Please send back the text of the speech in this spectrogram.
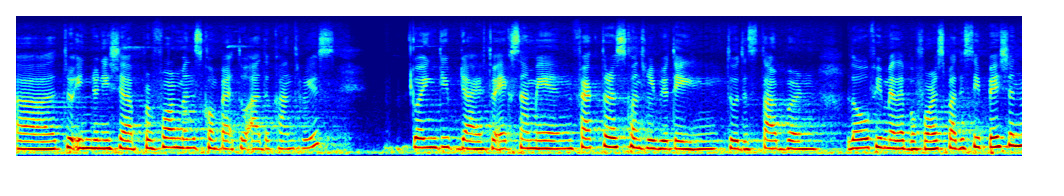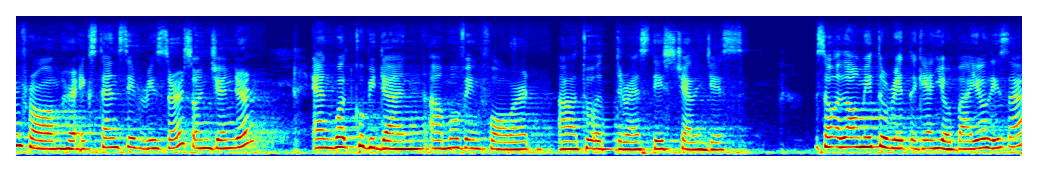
uh, to Indonesia performance compared to other countries, going deep dive to examine factors contributing to the stubborn low female labor force participation from her extensive research on gender and what could be done uh, moving forward uh, to address these challenges. So allow me to read again your bio, Lisa.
